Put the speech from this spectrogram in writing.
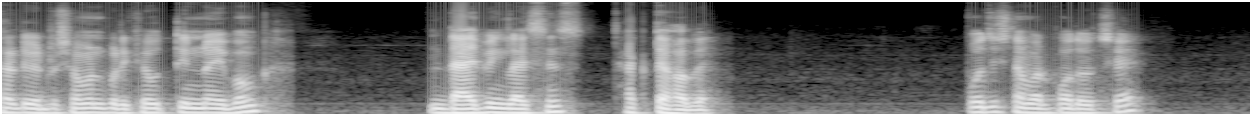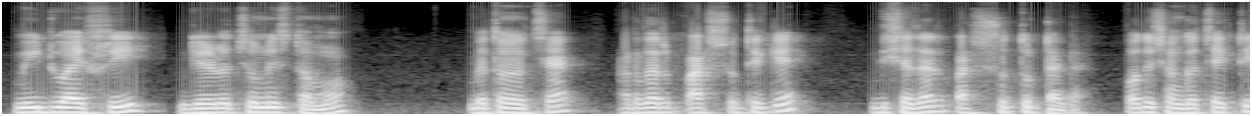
সার্টিফিকেট সমান পরীক্ষা উত্তীর্ণ এবং ড্রাইভিং লাইসেন্স থাকতে হবে। পঁচিশ নম্বর পদ হচ্ছে মিডওয়াইফ্রি গ্রেড হচ্ছে উনিশতম। বেতন হচ্ছে আট হাজার পাঁচশো থেকে বিশ হাজার পাঁচশো সত্তর টাকা। পদের সংখ্যা হচ্ছে একটি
